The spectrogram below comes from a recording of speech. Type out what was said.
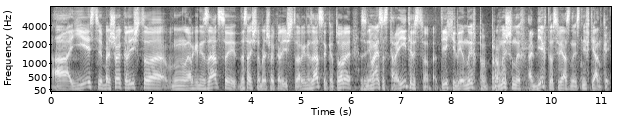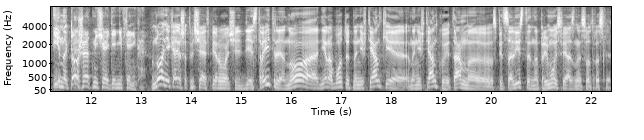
А есть большое количество организаций, достаточно большое количество организаций, которые занимаются строительством тех или иных промышленных объектов, связанных с нефтянкой. И, и на... тоже отмечают День нефтяника. Ну, они, конечно, отвечают в первую очередь День строителя, но они работают на нефтянке, на нефтянку, и там э, специалисты напрямую связаны с отраслью.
